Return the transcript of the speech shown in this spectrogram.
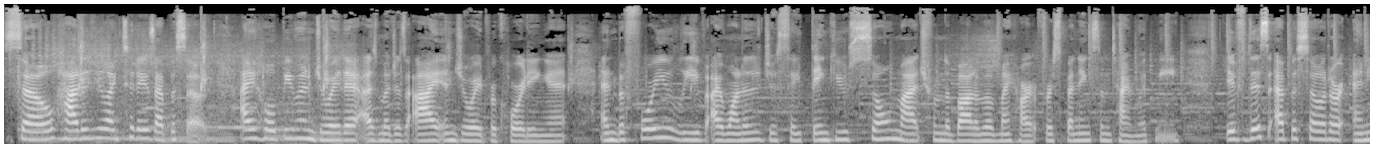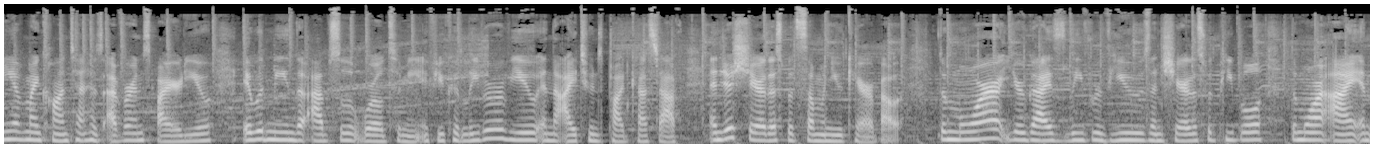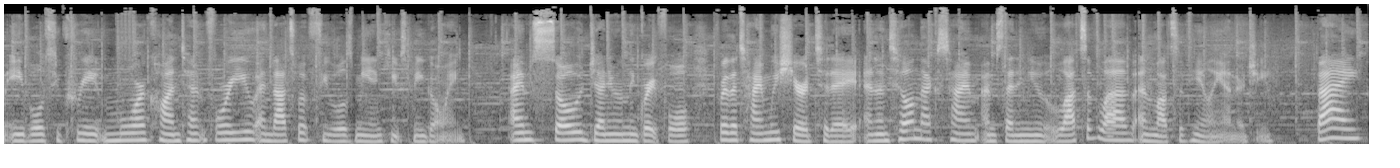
So, how did you like today's episode? I hope you enjoyed it as much as I enjoyed recording it. And before you leave, I wanted to just say thank you so much from the bottom of my heart for spending some time with me. If this episode or any of my content has ever inspired you, it would mean the absolute world to me if you could leave a review in the iTunes podcast app and just share this with someone you care about the more your guys leave reviews and share this with people, the more I am able to create more content for you, and that's what fuels me and keeps me going. I am so genuinely grateful for the time we shared today, and until next time, I'm sending you lots of love and lots of healing energy. Bye.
